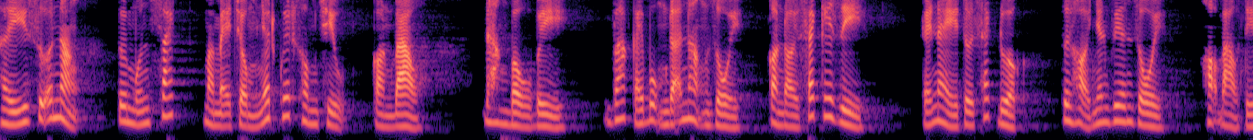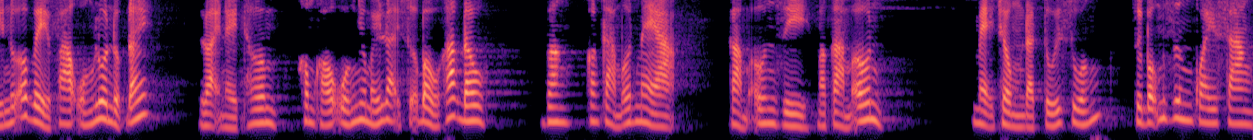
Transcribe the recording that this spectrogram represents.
Thấy sữa nặng, tôi muốn xách mà mẹ chồng nhất quyết không chịu, còn bảo đang bầu bì, vác cái bụng đã nặng rồi, còn đòi xách cái gì? Cái này tôi xách được, tôi hỏi nhân viên rồi, họ bảo tí nữa về pha uống luôn được đấy. Loại này thơm, không khó uống như mấy loại sữa bầu khác đâu. Vâng, con cảm ơn mẹ ạ. Cảm ơn gì mà cảm ơn? Mẹ chồng đặt túi xuống, rồi bỗng dưng quay sang,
